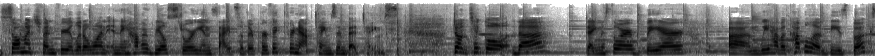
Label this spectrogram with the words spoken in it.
So much fun for your little one and they have a real story inside so they're perfect for nap times and bedtimes. Don't Tickle the Dinosaur Bear. Um, we have a couple of these books.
